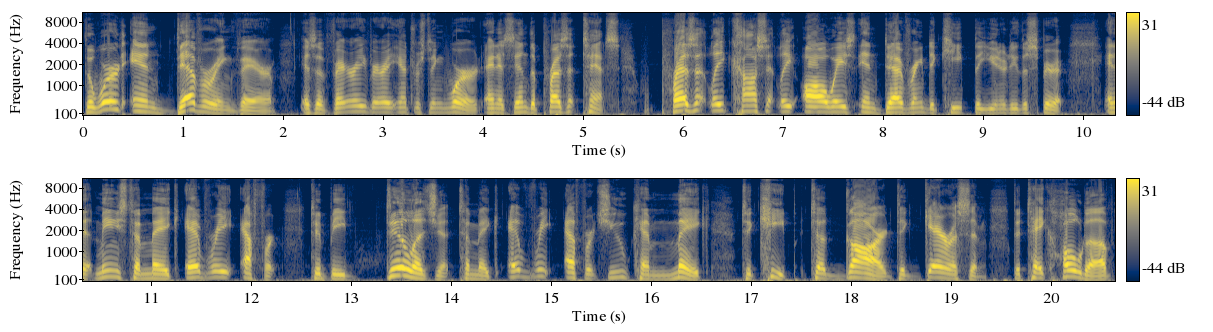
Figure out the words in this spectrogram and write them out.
The word endeavoring there is a very, very interesting word, and it's in the present tense. Presently, constantly, always endeavoring to keep the unity of the Spirit. And it means to make every effort to be diligent to make every effort you can make to keep, to guard, to garrison, to take hold of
